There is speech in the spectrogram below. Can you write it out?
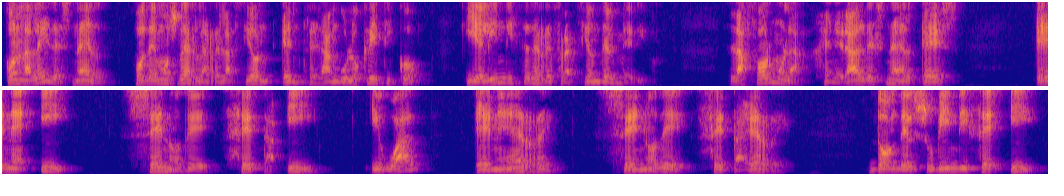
Con la ley de Snell podemos ver la relación entre el ángulo crítico y el índice de refracción del medio. La fórmula general de Snell es NI seno de ZI igual NR seno de ZR, donde el subíndice I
